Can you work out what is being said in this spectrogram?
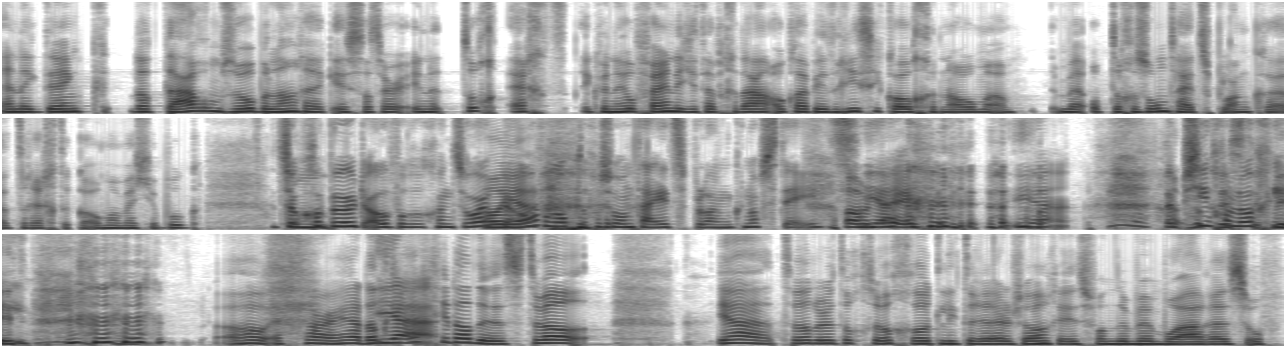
En ik denk dat daarom zo belangrijk is dat er in het toch echt. Ik vind heel fijn dat je het hebt gedaan. Ook al heb je het risico genomen met op de gezondheidsplank uh, terecht te komen met je boek. Het is ook gebeurd overigens hoor. Oh, ja? overal op de gezondheidsplank nog steeds. Oh nee. Ja, ja. psychologie. Oh, echt waar. Ja, dat ja. krijg je dan dus. Terwijl, ja, terwijl er toch zo'n groot literair genre is van de memoires of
